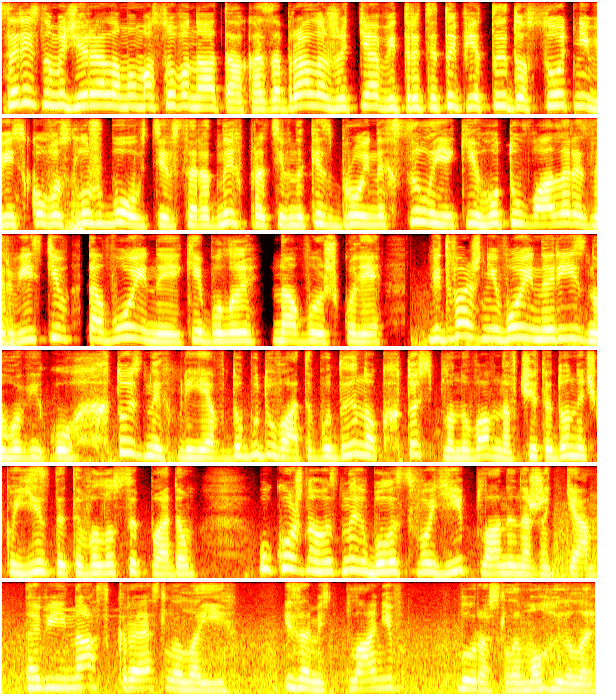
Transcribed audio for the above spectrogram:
За різними джерелами масована атака забрала життя від 35 до сотні військовослужбовців. Серед них працівники збройних сил, які готували резервістів, та воїни, які були на вишколі. Відважні воїни різного віку. Хтось з них мріяв добудувати будинок, хтось планував навчити донечку їздити велосипедом. У кожного з них були свої плани на життя. Та війна скреслила їх, і замість планів виросли могили.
